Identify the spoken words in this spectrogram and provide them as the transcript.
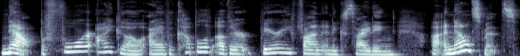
Now, before I go, I have a couple of other very fun and exciting uh, announcements.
